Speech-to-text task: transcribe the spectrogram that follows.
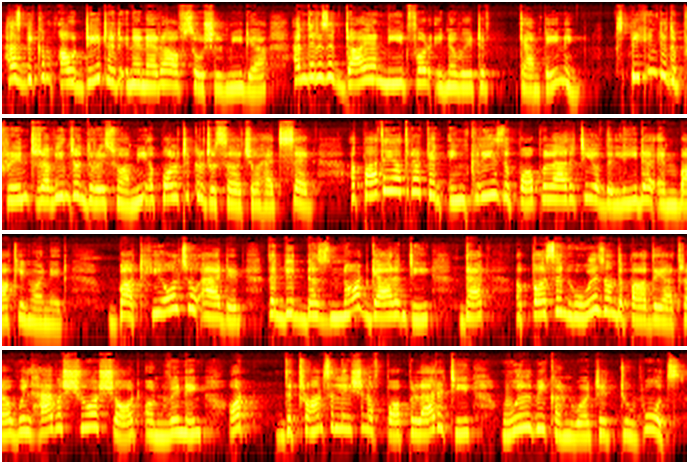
has become outdated in an era of social media and there is a dire need for innovative campaigning. Speaking to the print, Ravindran Duraiswamy, a political researcher, had said, a Padayatra can increase the popularity of the leader embarking on it. But he also added that it does not guarantee that a person who is on the Padayatra will have a sure shot on winning or the translation of popularity will be converted to votes.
